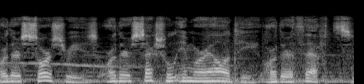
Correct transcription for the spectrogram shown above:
or their sorceries, or their sexual immorality, or their thefts.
